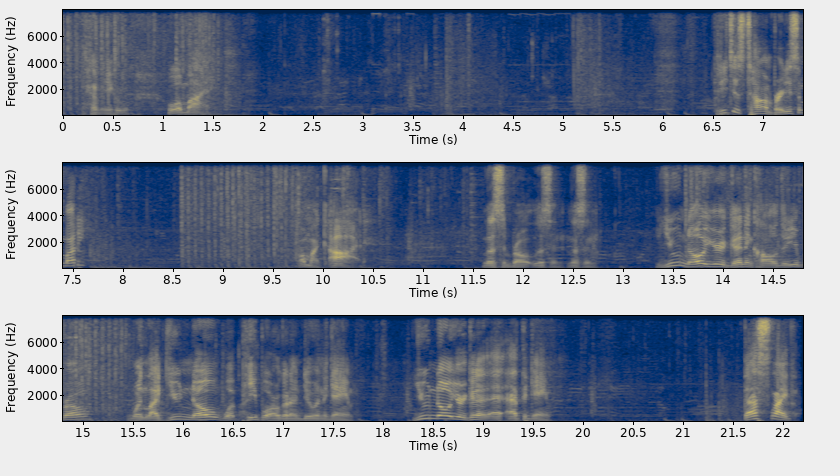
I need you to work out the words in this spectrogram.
I mean, who who am I? Did he just Tom Brady somebody? Oh my god. Listen, bro. Listen, listen. You know you're good in Call of Duty, bro, when like you know what people are gonna do in the game. You know you're good at, at the game. That's like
